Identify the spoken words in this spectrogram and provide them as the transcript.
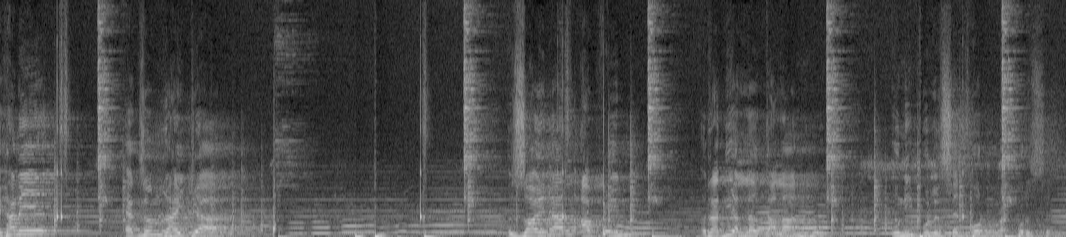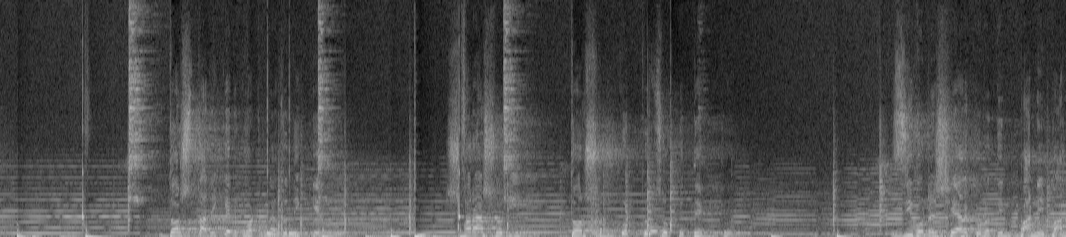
এখানে একজন রাইটার জয়নাল আবদিন রাদি আল্লাহ তালানহ উনি বলেছেন, বর্ণনা করেছেন, দশ তারিখের ঘটনা যদি কেউ সরাসরি দর্শন করতো, চোখে দেখতো, জীবনে সে আর কোনোদিন পানি পান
